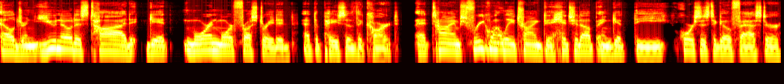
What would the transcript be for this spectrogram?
Eldrin, you notice Todd get more and more frustrated at the pace of the cart. At times, frequently trying to hitch it up and get the horses to go faster,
